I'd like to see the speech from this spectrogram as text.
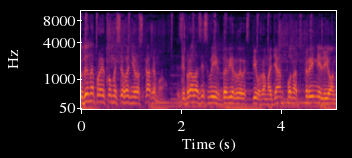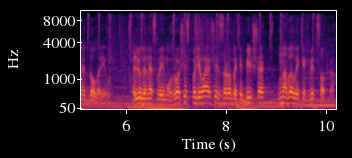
Людина, про яку ми сьогодні розкажемо, зібрала зі своїх довірливих співгромадян понад 3 мільйони доларів. Люди несли йому гроші, сподіваючись заробити більше на великих відсотках.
